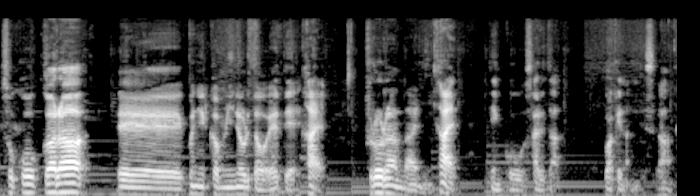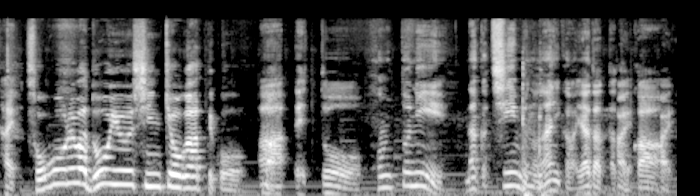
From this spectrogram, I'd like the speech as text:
そこから、えー、コニカミノルタを得て、はい。プロランナーにはい。転向されたわけなんですが、はい。それはどういう心境があって、こう、あ、えっと、本当になんかチームの何かが嫌だったとか、はいはい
